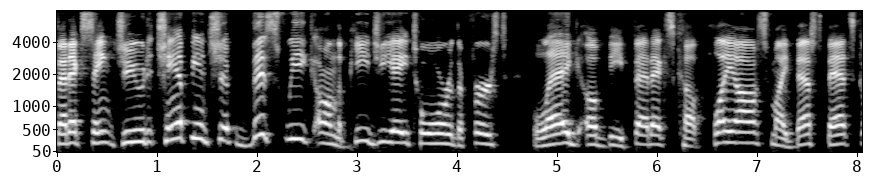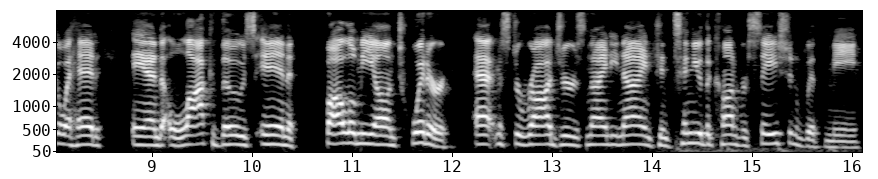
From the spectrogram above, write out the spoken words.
FedEx St. Jude Championship this week on the PGA Tour, the first leg of the FedEx Cup playoffs. My best bets, go ahead and lock those in. Follow me on Twitter at Mr. Rogers99. Continue the conversation with me.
